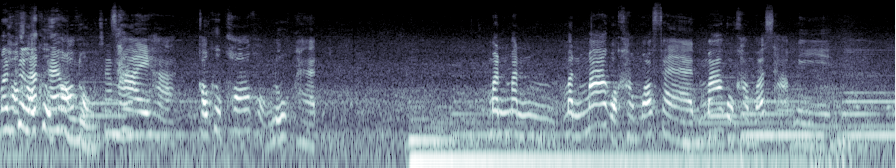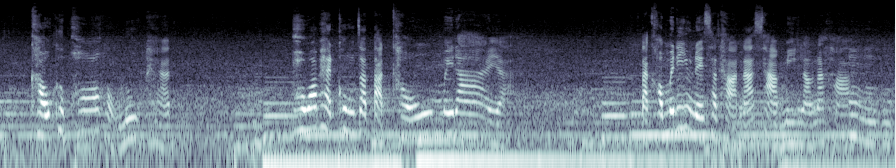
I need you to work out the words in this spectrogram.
มันเพราะคือเขารักแท้ของหนูใช่ไหม ใช่ค่ะเขาคือพ่อของลูกแพท มันมันมันมากกว่าคำว่าแฟน มากกว่าคำว่าสามีเขาคือพ่อของลูกแพท เพราะว่าแพทคงจะตัดเขาไม่ได้อะแต่เขาไม่ได้อยู่ในสถานะสามีแล้วนะคะ อืมอืมอืม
